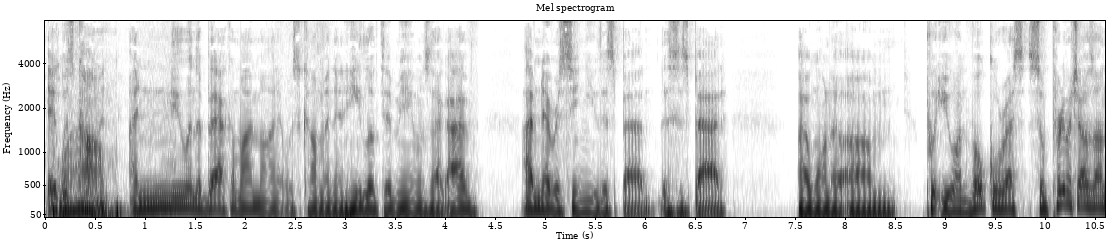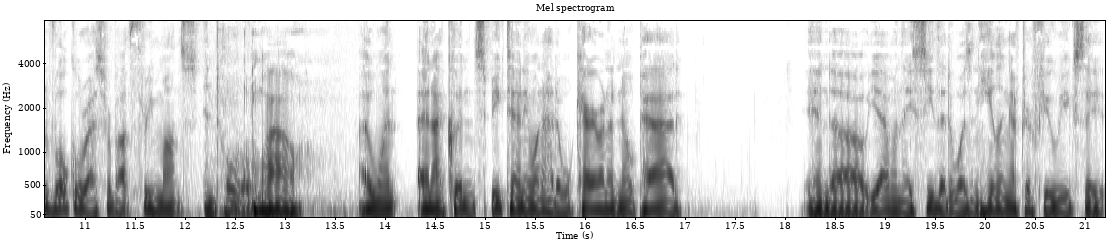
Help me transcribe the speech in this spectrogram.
it was Wow. coming. I knew in the back of my mind it was coming. And he looked at me and was like, I've, I've never seen you this bad. This is bad. I want to um, put you on vocal rest. So pretty much I was on vocal rest for about three months in total. wow. I went and I couldn't speak to anyone. I had to carry on a notepad. And uh, yeah, when they see that it wasn't healing after a few weeks, they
